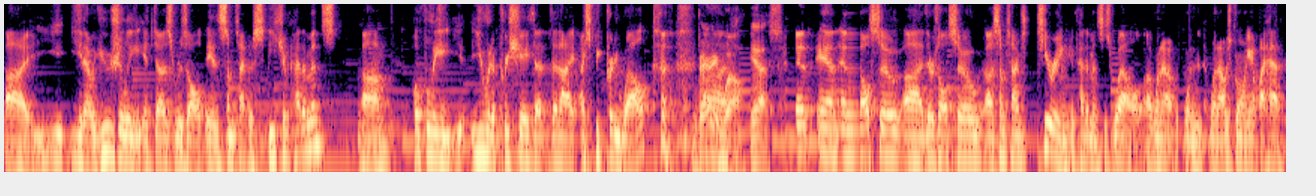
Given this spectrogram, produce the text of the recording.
uh, you, you, know, usually it does result in some type of speech impediments. Mm-hmm. Um, hopefully you would appreciate that that I, I speak pretty well. Very uh, well, yes. And and, and also uh, there's also uh, sometimes hearing impediments as well. Uh, when I when when I was growing up, I had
